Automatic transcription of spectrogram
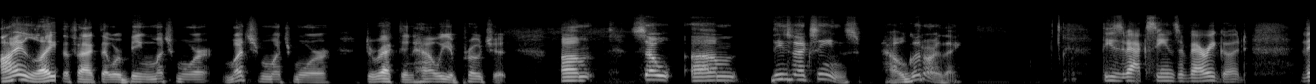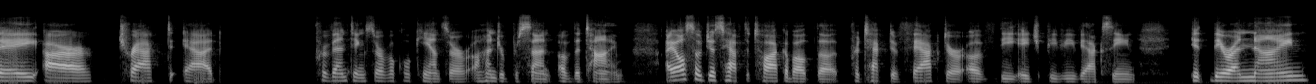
I like the fact that we're being much more much much more direct in how we approach it. Um, so um, these vaccines, how good are they? These vaccines are very good. They are tracked at preventing cervical cancer 100% of the time. I also just have to talk about the protective factor of the HPV vaccine. It, there are nine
